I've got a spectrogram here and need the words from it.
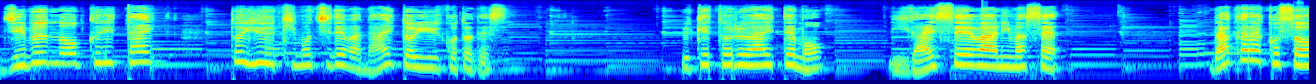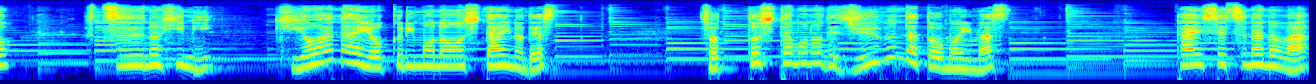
自分の送りたいという気持ちではないということです。受け取る相手も意外性はありません。だからこそ、普通の日に気負わない贈り物をしたいのです。ちょっとしたもので十分だと思います。大切なのは、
